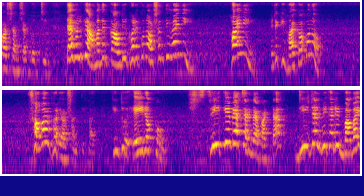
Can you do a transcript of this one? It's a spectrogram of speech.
ঘর সংসার করছি। তাই বলে কি আমাদের কাউরির ঘরে কোনো অশান্তি হয়নি? হয়নি? এটা কি হয় কখনো? সবার ঘরে অশান্তি হয়। কিন্তু এই রকম স্ত্রীকে বেচার ব্যাপারটা ডিজিটাল ভিখারির বাবাই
